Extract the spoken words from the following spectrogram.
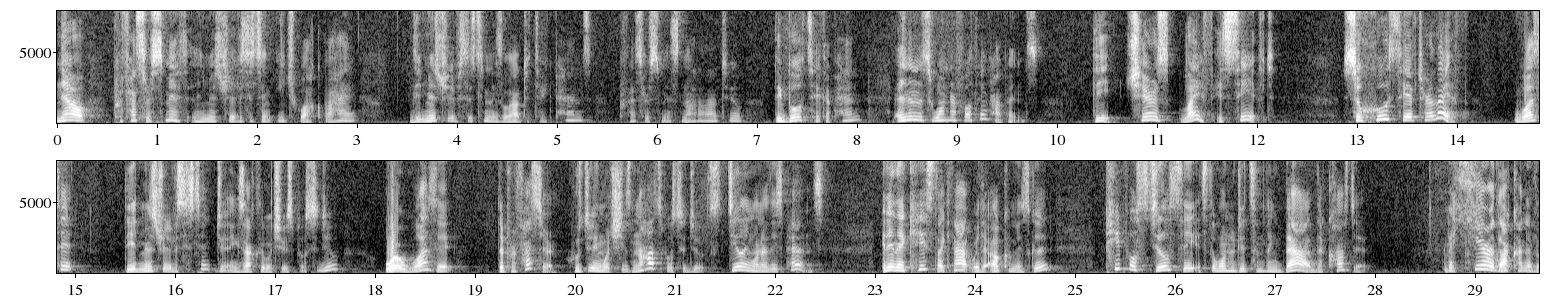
Now, Professor Smith and the administrative assistant each walk by. The administrative assistant is allowed to take pens. Professor Smith's not allowed to. They both take a pen, and then this wonderful thing happens. The chair's life is saved. So, who saved her life? Was it the administrative assistant doing exactly what she was supposed to do? Or was it the professor who's doing what she's not supposed to do, stealing one of these pens. And in a case like that, where the outcome is good, people still say it's the one who did something bad that caused it. But here, that kind of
